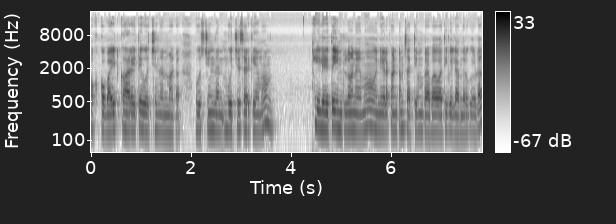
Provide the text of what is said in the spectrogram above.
ఒక వైట్ కార్ అయితే వచ్చిందనమాట వచ్చిందని వచ్చేసరికి ఏమో వీళ్ళైతే ఇంట్లోనేమో నీలకంఠం సత్యం ప్రభావతి వీళ్ళందరూ కూడా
